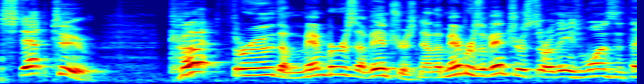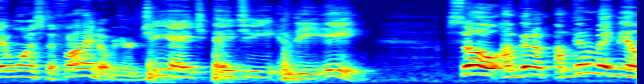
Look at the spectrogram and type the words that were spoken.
Step two, cut through the members of interest. Now the members of interest are these ones that they want us to find over here, G, H, H, E, and D, E. So I'm gonna I'm gonna make me a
